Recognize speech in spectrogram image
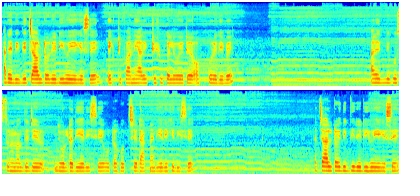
আর এদিক দিয়ে চাউলটা রেডি হয়ে গেছে। একটু পানি আর একটু শুকালে এটা অফ করে দিবে। আর এদিকে গুস্তুর মধ্যে যে ঝোলটা দিয়ে দিছে, ওটা হচ্ছে ঢাকনা দিয়ে রেখে দিছে। আর চালটা ওই দিক দিয়ে রেডি হয়ে গেছে।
